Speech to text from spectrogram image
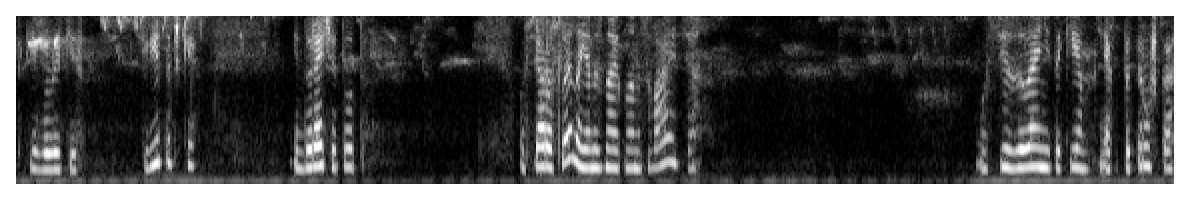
такі великі квіточки. І, до речі, тут ось ця рослина, я не знаю, як вона називається. Ось ці зелені такі, як петрушка,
